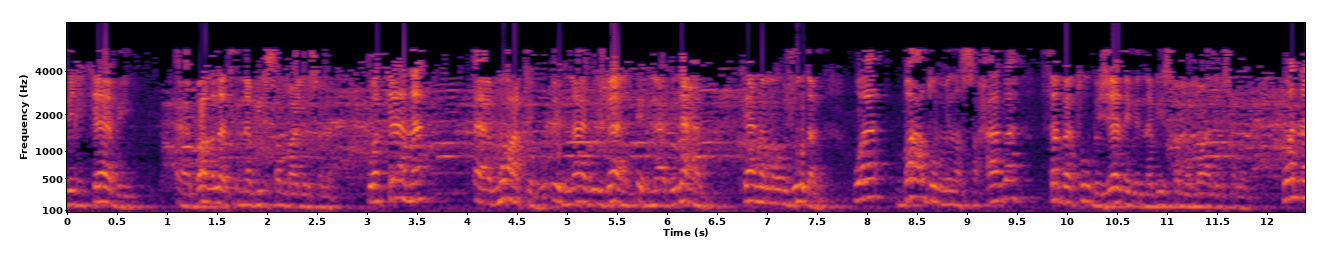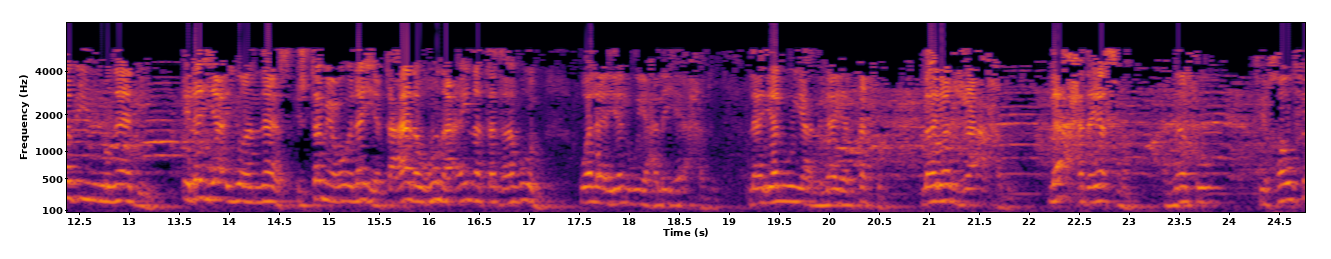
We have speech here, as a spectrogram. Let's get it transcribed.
بركاب آه، بغلة النبي صلى الله عليه وسلم. وكان معتب ابن أبي جهل ابن أبي لهب كان موجودا وبعض من الصحابة ثبتوا بجانب النبي صلى الله عليه وسلم. والنبي ينادي إلي أيها الناس اجتمعوا إلي تعالوا هنا أين تذهبون؟ ولا يلوي عليه أحد. لا يلوي يعني لا يلتفت لا يرجع أحد لا أحد يسمع. الناس في خوف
